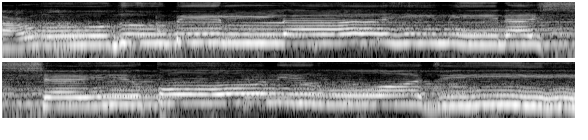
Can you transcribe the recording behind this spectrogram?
أعوذ بالله من الشيطان الرجيم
